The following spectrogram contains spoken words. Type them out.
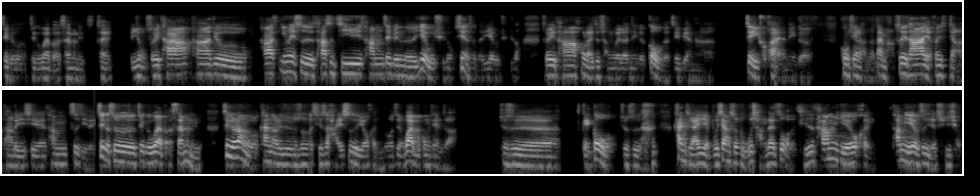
这个这个 Web Assembly 在。用，所以他他就他因为是他是基于他们这边的业务驱动，现实的业务驱动，所以他后来就成为了那个 Go 的这边的这一块的那个贡献了很多代码，所以他也分享了他的一些他们自己的这个是这个 Web Assembly，这个让我看到的就是说，其实还是有很多这种外部贡献者，就是给 Go 就是 看起来也不像是无偿在做的，其实他们也有很他们也有自己的需求，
